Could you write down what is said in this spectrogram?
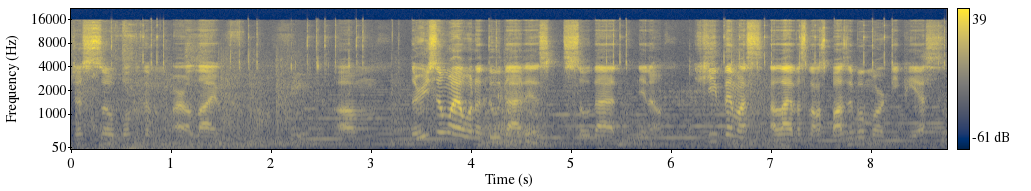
just so both of them are alive. Um, the reason why I want to do that is so that, you know, keep them as alive as long as possible, more DPS,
